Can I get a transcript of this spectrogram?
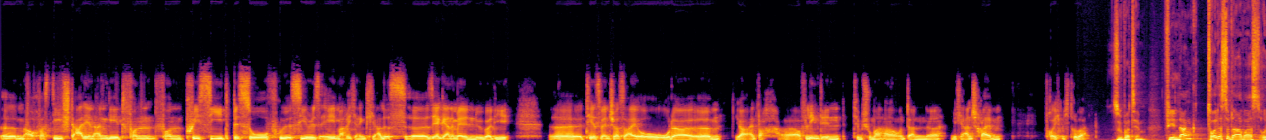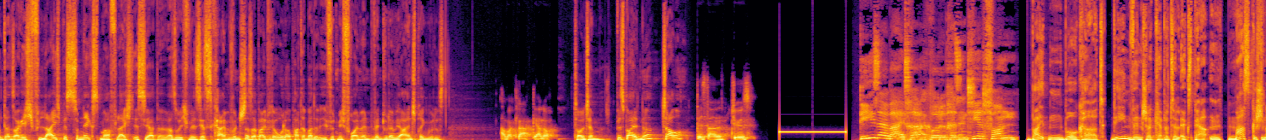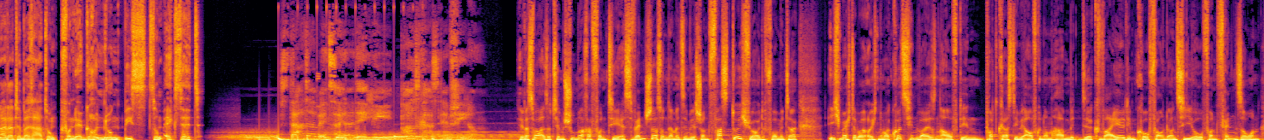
ähm, auch was die Stadien angeht, von, von Pre-Seed bis so frühe Series A mache ich eigentlich alles. Äh, sehr gerne melden über die äh, TS Ventures IO oder ähm, ja einfach äh, auf LinkedIn Tim Schumacher und dann äh, mich anschreiben. Freue ich mich drüber. Super, Tim. Vielen Dank. Toll, dass du da warst. Und dann sage ich vielleicht bis zum nächsten Mal. Vielleicht ist ja, also ich will es jetzt keinem wünschen, dass er bald wieder Urlaub hat, aber ich würde mich freuen, wenn, wenn du dann wieder einspringen würdest. Aber klar, gern doch. Toll, Tim. Bis bald, ne? Ciao. Bis dann. Tschüss. Dieser Beitrag wurde präsentiert von Beiten Burkhardt, den Venture Capital Experten. Maßgeschneiderte Beratung von der Gründung bis zum Exit. Startup Insider Daily Podcast Empfehlung. Ja, das war also Tim Schumacher von TS Ventures und damit sind wir schon fast durch für heute Vormittag. Ich möchte aber euch nochmal kurz hinweisen auf den Podcast, den wir aufgenommen haben mit Dirk Weil, dem Co-Founder und CEO von Fanzone.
